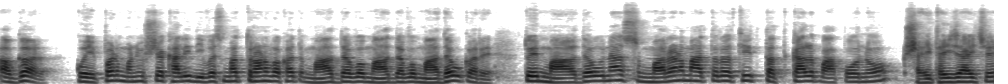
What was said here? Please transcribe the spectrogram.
અગર કોઈ પણ મનુષ્ય ખાલી દિવસમાં ત્રણ વખત માધવ માધવ માધવ કરે, તો એ માધવના સ્મરણ માત્રથી તત્કાલ પાપોનો ક્ષય થઈ જાય છે.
